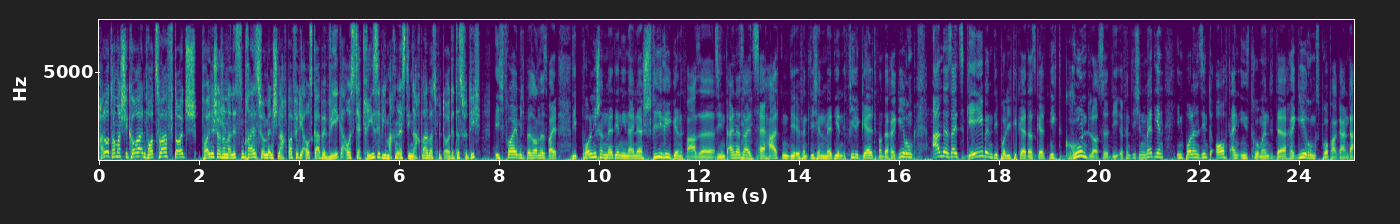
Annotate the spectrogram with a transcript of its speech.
Hallo Thomas Sikora in Wrocław, Deutsch-Polnischer Journalistenpreis für Mensch Nachbar für die Ausgabe Wege aus der Krise. Wie machen es die Nachbarn? Was bedeutet das für dich? Ich freue mich besonders, weil die polnischen Medien in einer schwierigen Phase sind. Einerseits mhm. erhalten die öffentlichen Medien viel Geld von der Regierung, andererseits geben die Politiker das Geld nicht grundlos. Die öffentlichen Medien in Polen sind oft ein Instrument der Regierungspropaganda.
